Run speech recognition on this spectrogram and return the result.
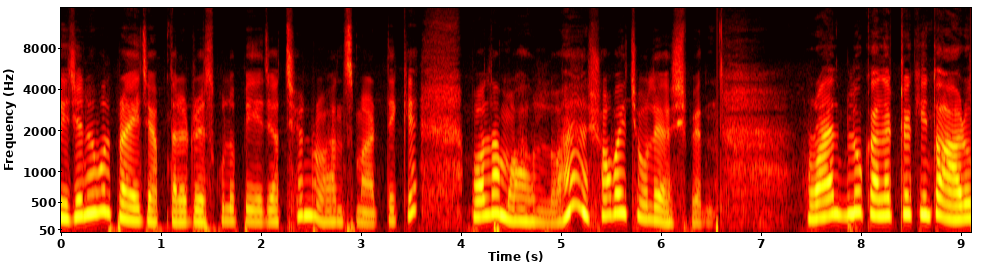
রিজনেবল প্রাইজে আপনারা ড্রেসগুলো পেয়ে যাচ্ছেন রোহান স্মার্ট থেকে বলা মহাহুল্য হ্যাঁ সবাই চলে আসবেন। রয়্যাল ব্লু কালারটা কিন্তু আরও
